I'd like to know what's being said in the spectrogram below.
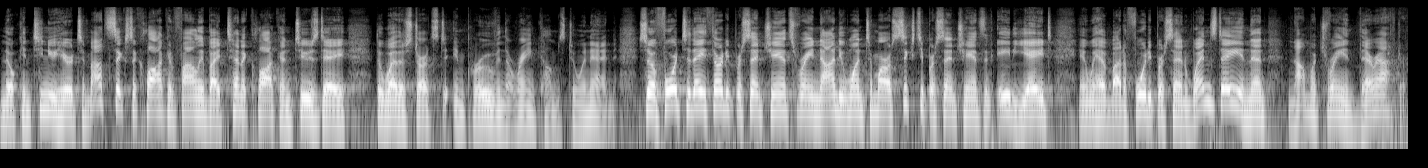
they'll continue here to about 6 o'clock, and finally by 10 o'clock on Tuesday, the weather starts to improve and the rain comes to an end. So for today, 30% chance rain, 91 tomorrow, 60% chance at 88, and we have about a 40% Wednesday, and then not much rain thereafter.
